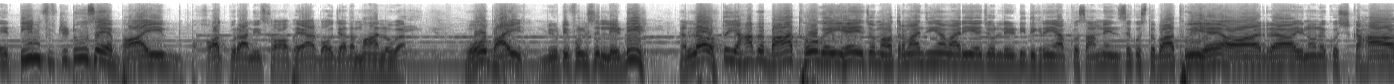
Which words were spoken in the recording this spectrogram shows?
1852 से। भाई, बहुत पुरानी शॉप है यार, बहुत ज़्यादा माल होगा। ओ भाई ब्यूटीफुल सी लेडी हेलो तो यहाँ पे बात हो गई है ये जो मोहतरमा जी हमारी है जो लेडी दिख रही है आपको सामने इनसे कुछ तो बात हुई है और इन्होंने कुछ कहा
